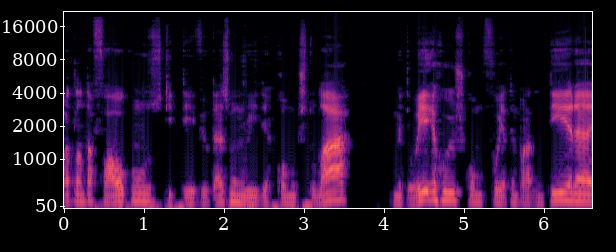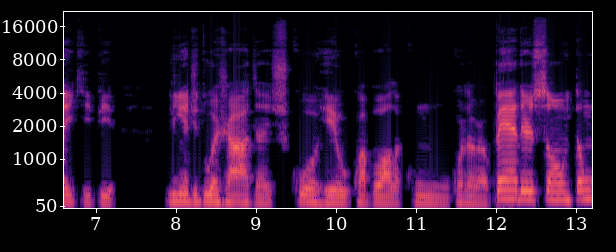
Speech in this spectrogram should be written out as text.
Atlanta Falcons, que teve o Desmond Reader como titular, cometeu erros, como foi a temporada inteira, a equipe linha de duas jardas, correu com a bola com o Cordell Patterson. Então,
